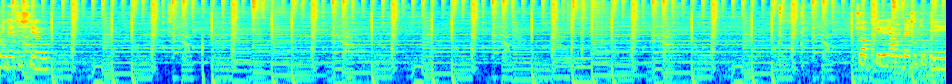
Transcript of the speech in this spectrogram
फालुद्याची शेव चॉप केलेले आंब्याचे तुकडे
